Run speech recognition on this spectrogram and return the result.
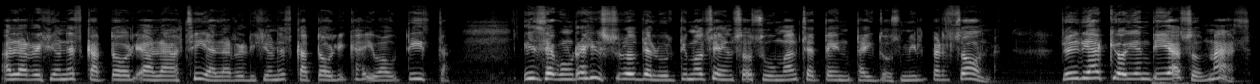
a las regiones católicas, a, la, a las religiones y bautistas, y según registros del último censo suman 72 mil personas. Yo diría que hoy en día son más.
